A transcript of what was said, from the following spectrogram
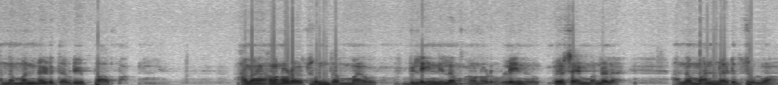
அந்த மண்ணை எடுத்து அப்படியே பார்ப்பான். அவன் அவனோட சொந்த ம விளை நிலம் அவனோட விளை நிலம் விவசாயம் பண்ணலை. அந்த மண்ணை எடுத்து சொல்லுவான்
